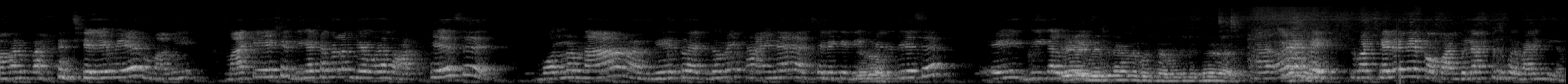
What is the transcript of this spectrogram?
আমার ছেলে মেয়ে আমি মাকে এসে জিজ্ঞাসা করলাম যে ওরা ভাত খেয়েছে? বলল না মেয়ে তো একদমই খায় না ছেলেকে ডিম খেতে দিয়েছে। এই বিকাল ফেলে ওই, তোমার ছেলে মেয়ে আমি বলে আজকে দুপুরে বাড়ি ছিলাম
